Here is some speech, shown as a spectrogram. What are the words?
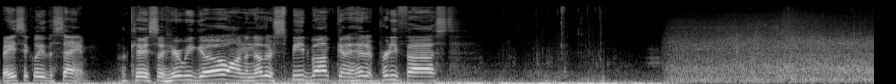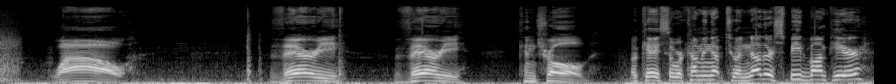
basically the same. Okay, so here we go on another speed bump. Gonna hit it pretty fast. Wow. Very, very controlled. Okay, so we're coming up to another speed bump here.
